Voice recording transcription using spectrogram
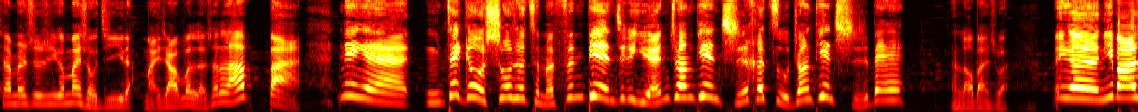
下面就是一个卖手机的买家问了，说：“老板，那个你再给我说说怎么分辨这个原装电池和组装电池呗？”那老板说：“那个你把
